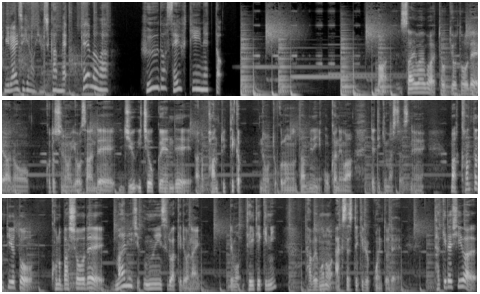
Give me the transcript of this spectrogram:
未来事業4時間目テーマはフードセーフティーネット。まあ幸いは東京都であの今年の予算で11億円であのパントリーピックアップのところのためにお金は出てきましたですね。まあ簡単って言うと、この場所で毎日運営するわけではない。でも定期的に食べ物をアクセスできるポイントで、炊き出しは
